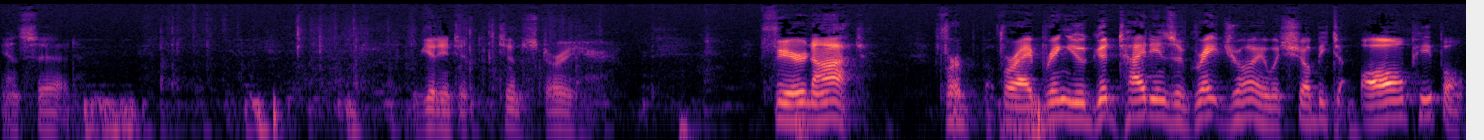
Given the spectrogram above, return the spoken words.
and said, We're getting to Tim's story here. Fear not, for, for I bring you good tidings of great joy, which shall be to all people.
